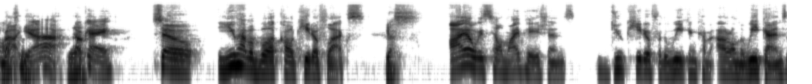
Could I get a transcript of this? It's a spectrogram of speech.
About awesome. yeah. yeah. Okay. So you have a book called Keto Flex. Yes. I always tell my patients do keto for the week and come out on the weekends.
